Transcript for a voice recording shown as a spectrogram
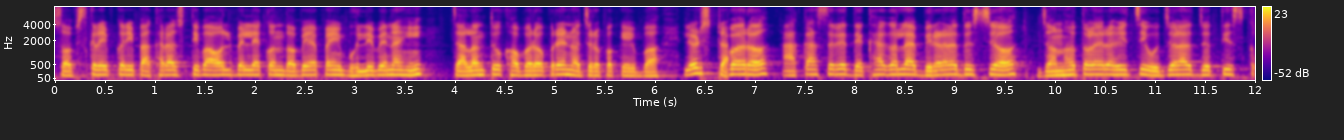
ସବସ୍କ୍ରାଇବ୍ କରି ପାଖରେ ଆସୁଥିବା ଅଲ୍ ବେଲ୍ ଆଇକନ୍ ଦବାଇବା ପାଇଁ ଭୁଲିବେ ନାହିଁ ଚାଲନ୍ତୁ ଖବର ଉପରେ ନଜର ପକାଇବା। ଲେଟ୍ସ ଖବର ଆକାଶରେ ଦେଖାଗଲା ବିରଳ ଦୃଶ୍ୟ। ଜହ୍ନ ତଳେ ରହିଛି ଉଜ୍ଜଳା ଜ୍ୟୋତିଷ୍କ।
